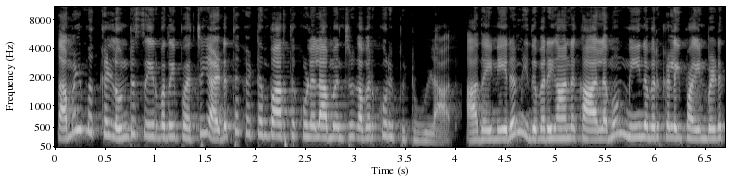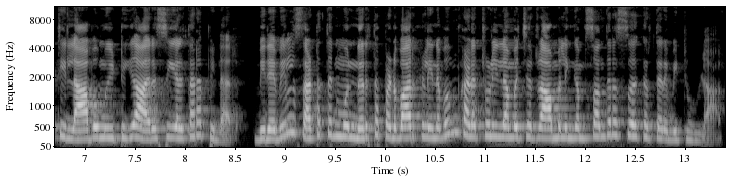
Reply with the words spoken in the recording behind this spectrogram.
தமிழ் மக்கள் ஒன்று சேர்வதை பற்றி அடுத்த கட்டம் பார்த்துக் கொள்ளலாம் என்று அவர் குறிப்பிட்டுள்ளார். அதே நேரம் இதுவரையான காலமும் மீனவர்களை பயன்படுத்தி லாபம் ஈட்டிய அரசியல் தரப்பினர். விரைவில் சட்டத்தின் முன் நிறுத்தப்படுவார்கள் எனவும் கடற்றொழில் அமைச்சர் ராமலிங்கம் சந்திரசேகர் தெரிவித்துள்ளார்.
